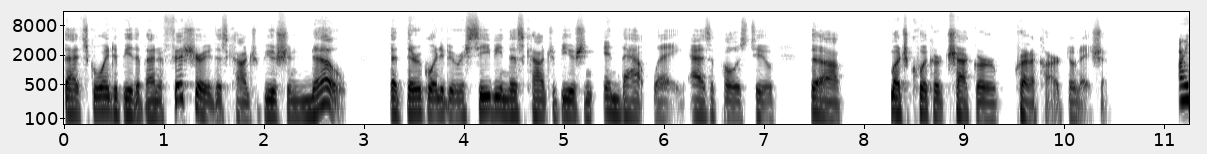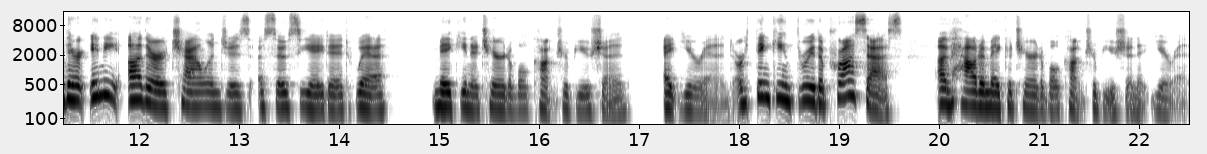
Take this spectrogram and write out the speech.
that's going to be the beneficiary of this contribution know that they're going to be receiving this contribution in that way, as opposed to the much quicker check or credit card donation. Are there any other challenges associated with making a charitable contribution at year end or thinking through the process of how to make a charitable contribution at year end?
